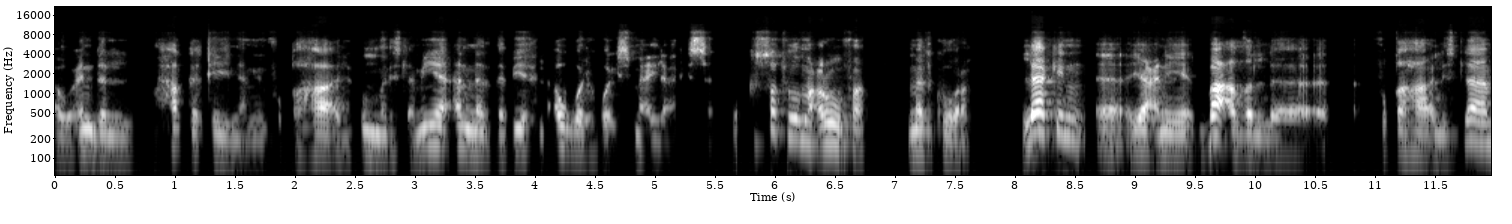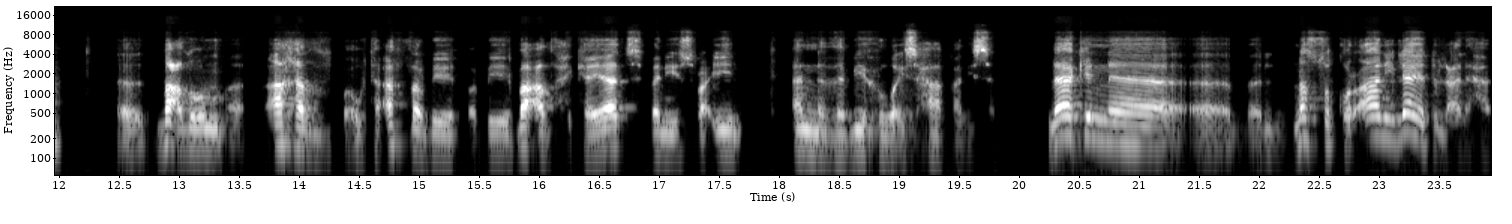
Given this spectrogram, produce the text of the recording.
أو عند المحققين من فقهاء الأمة الإسلامية أن الذبيح الأول هو إسماعيل عليه السلام قصته معروفة مذكورة. لكن يعني بعض فقهاء الإسلام بعضهم أخذ أو تأثر ببعض حكايات بني إسرائيل أن الذبيح هو إسحاق عليه السلام. لكن آه، النص القرآني لا يدل على هذا.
